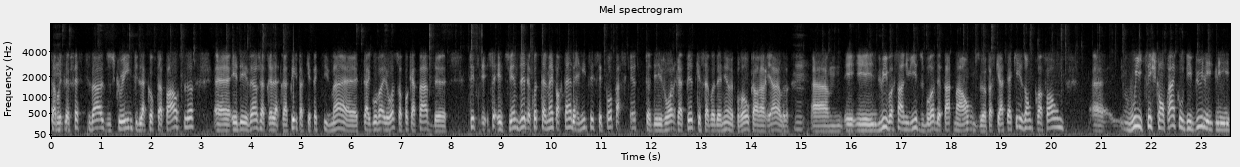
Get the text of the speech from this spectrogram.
ça va être le festival du screen puis de la courte passe là, euh, et des verges après l'attraper parce qu'effectivement, euh, Tagovailoa sera pas capable de tu viens de dire de quoi de tellement important, Danny, c'est pas parce que tu as des joueurs rapides que ça va donner un bras au corps arrière. Là. Mm. Euh, et, lui, il va s'ennuyer du bras de Pat Mahomes, là, parce qu'attaquer les zones profondes, euh, oui, tu sais, je comprends qu'au début, les, les,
